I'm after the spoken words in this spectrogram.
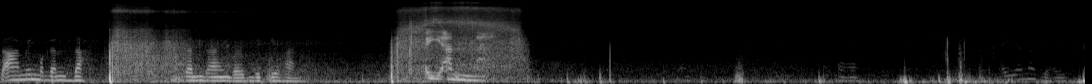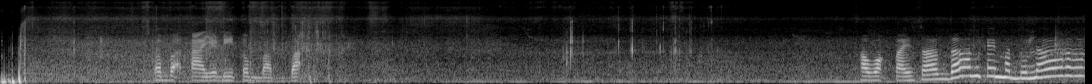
sa amin maganda. Maganda yung barbecuehan. Ayan. Ayan na guys. Baba tayo dito, baba. Hawak tayo sa hagdan kay madulas.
